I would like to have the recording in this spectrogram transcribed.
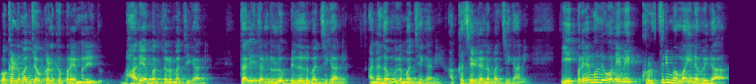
ఒకళ్ళ మధ్య ఒకళ్ళకి ప్రేమ లేదు. భార్యాభర్తల మధ్య కానీ తల్లిదండ్రులు పిల్లల మధ్య కానీ అన్నదమ్ముల మధ్య కానీ అక్కచెల్లెళ్ళ మధ్య కానీ ఈ ప్రేమలు అనేవి కృత్రిమమైనవిగా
